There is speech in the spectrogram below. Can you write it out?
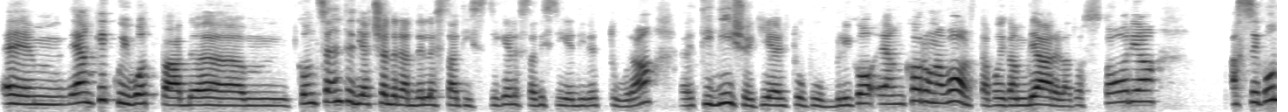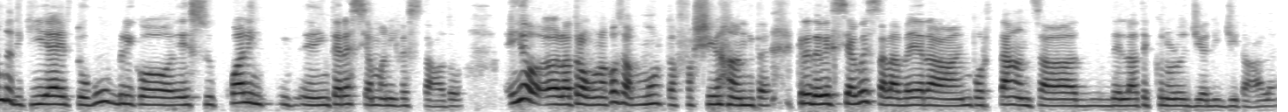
E, ehm, e, anche qui Wattpad ehm, consente di accedere a delle statistiche, le statistiche di lettura, eh, ti dice chi è il tuo pubblico e ancora una volta puoi cambiare la tua storia a seconda di chi è il tuo pubblico e su quali eh, interessi ha manifestato. Io eh, la trovo una cosa molto affascinante, credo che sia questa la vera importanza della tecnologia digitale.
